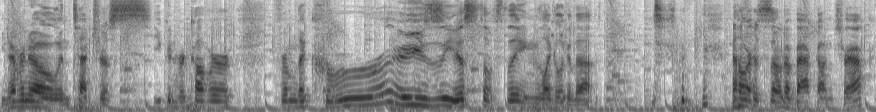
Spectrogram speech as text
You never know in Tetris. You can recover from the craziest of things. Like, look at that. now we're sort of back on track.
